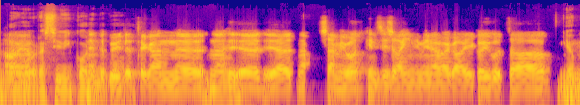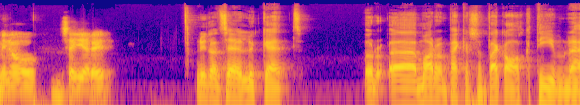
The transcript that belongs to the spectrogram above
no nagu nende püüdjatega on noh ja, ja noh, Sammy Watkinsi sainimine väga ei kõiguta Juh. minu seiereid. nüüd on see lüke, et äh, ma arvan, Backers on väga aktiivne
